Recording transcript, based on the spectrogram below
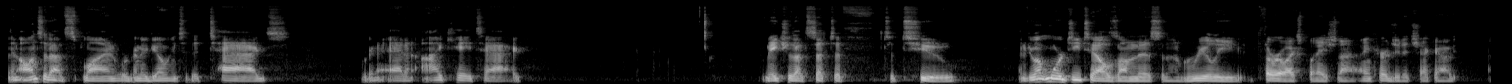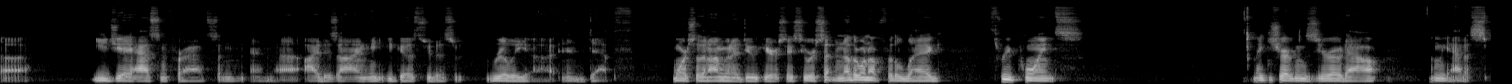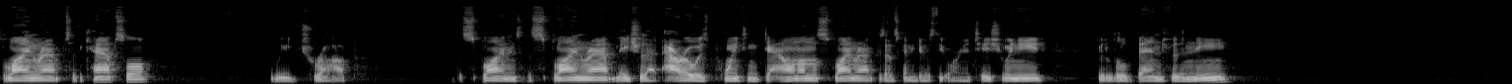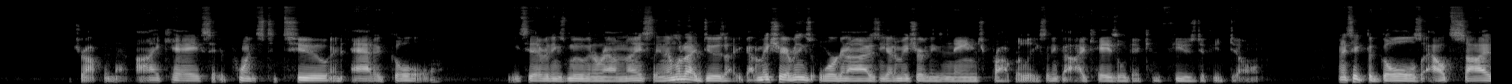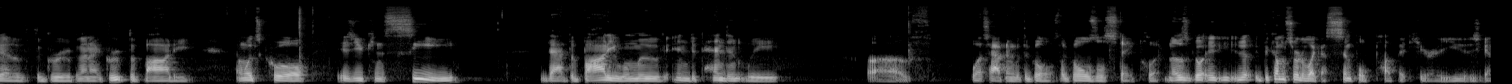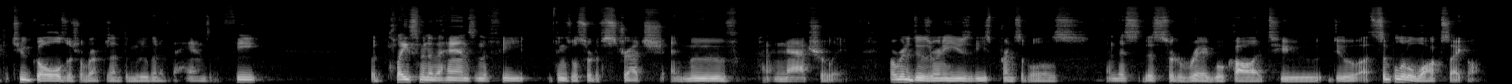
Then onto that spline, we're going to go into the tags. We're going to add an IK tag. Make sure that's set to, to 2. And if you want more details on this and a really thorough explanation, I, I encourage you to check out uh, EJ Hassenfratz and, and uh, eyedesyn. He, he goes through this really uh, in depth more so than I'm going to do here. So you see we're setting another one up for the leg, three points, making sure everything's zeroed out. Then we add a spline wrap to the capsule. We drop the spline into the spline wrap. Make sure that arrow is pointing down on the spline wrap because that's going to give us the orientation we need. A little bend for the knee. Drop in that IK, set your points to 2, and add a goal. You see that everything's moving around nicely. And then what I do is I got to make sure everything's organized. You got to make sure everything's named properly because I think the IKs will get confused if you don't. And I take the goals outside of the group and then I group the body. And what's cool is you can see that the body will move independently of what's happening with the goals. The goals will stay put. And those go, it, it becomes sort of like a simple puppet here to use. You got the two goals, which will represent the movement of the hands and the feet with placement of the hands and the feet, things will sort of stretch and move kind of naturally. What we're going to do is we're going to use these principles and this, this sort of rig, we'll call it, to do a simple little walk cycle.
